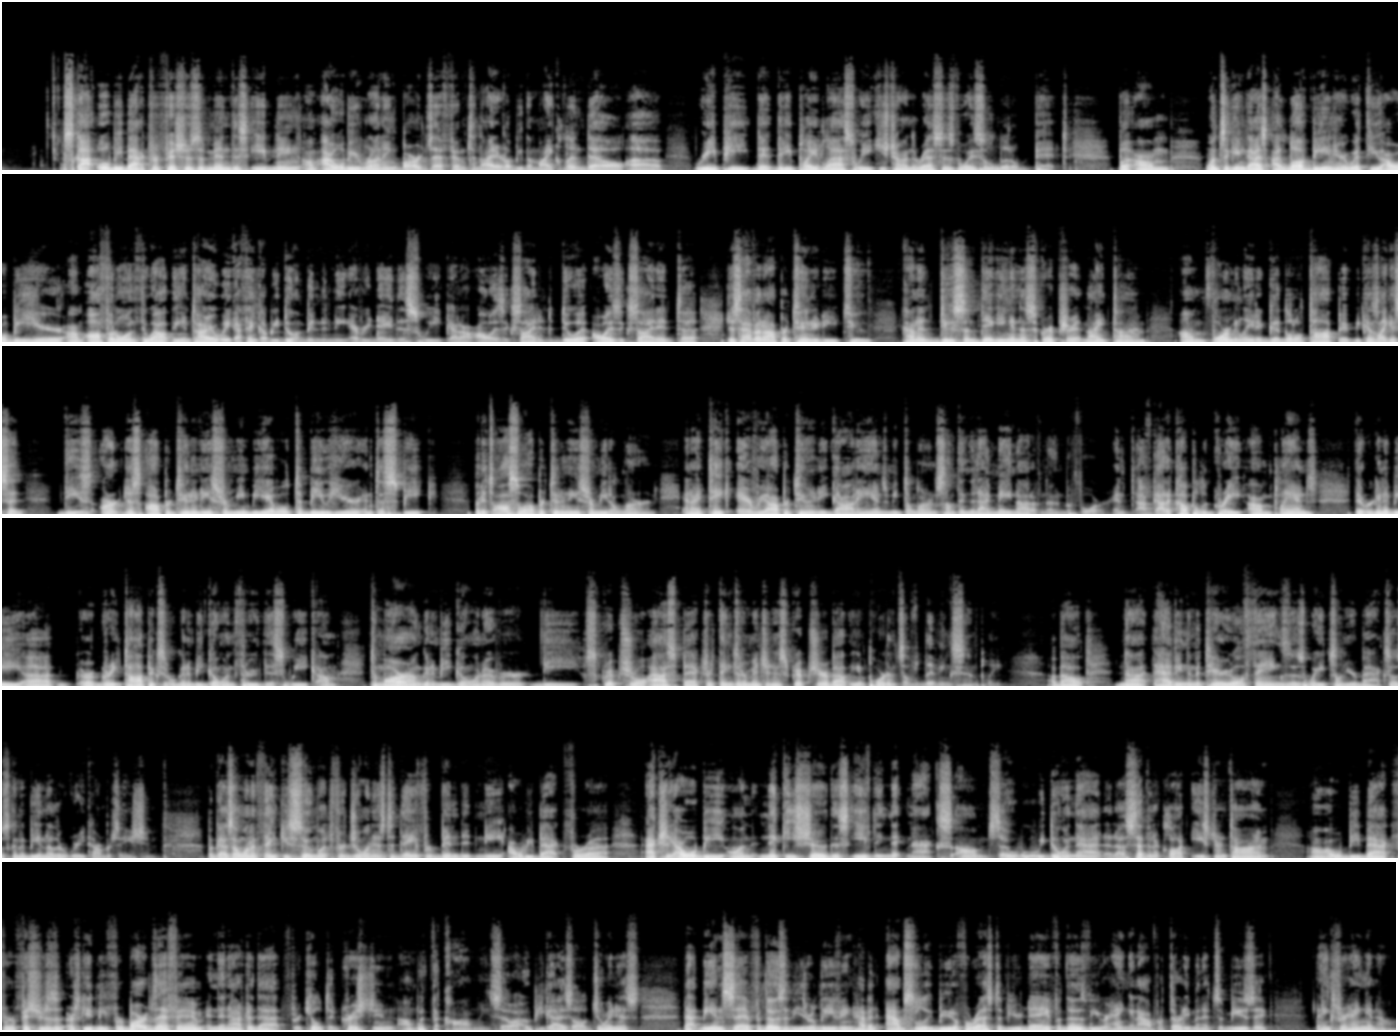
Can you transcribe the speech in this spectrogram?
Scott will be back for Fishers of Men this evening. Um, I will be running Bards FM tonight. It'll be the Mike Lindell uh, repeat that, that he played last week. He's trying to rest his voice a little bit. But um, once again, guys, I love being here with you. I will be here um, off and on throughout the entire week. I think I'll be doing Bend Knee every day this week. And I'm always excited to do it, always excited to just have an opportunity to kind of do some digging in the scripture at nighttime, um, formulate a good little topic. Because, like I said, these aren't just opportunities for me to be able to be here and to speak, but it's also opportunities for me to learn. And I take every opportunity God hands me to learn something that I may not have known before. And I've got a couple of great um, plans that we're going to be, uh, or great topics that we're going to be going through this week. Um, tomorrow, I'm going to be going over the scriptural aspects or things that are mentioned in Scripture about the importance of living simply about not having the material things, those weights on your back. So it's going to be another great conversation. But guys, I want to thank you so much for joining us today for Bended Knee. I will be back for uh actually I will be on Nikki's show this evening, Knickknacks. Um, so we'll be doing that at uh, seven o'clock Eastern time. Uh, I will be back for Fishers, or excuse me, for Bards FM, and then after that for Kilted Christian um, with the Conley. So I hope you guys all join us. That being said, for those of you that are leaving, have an absolutely beautiful rest of your day. For those of you who are hanging out for 30 minutes of music, thanks for hanging out.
